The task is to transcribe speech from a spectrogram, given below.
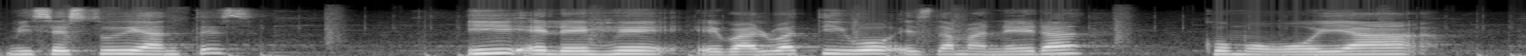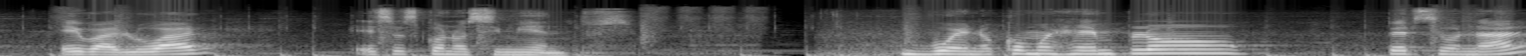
mis estudiantes y el eje evaluativo es la manera como voy a evaluar esos conocimientos. Bueno, como ejemplo personal,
